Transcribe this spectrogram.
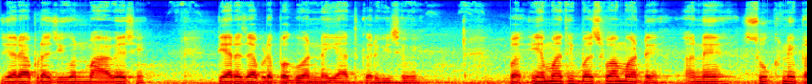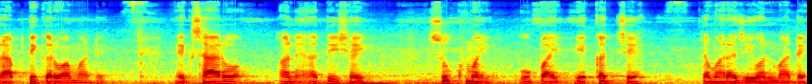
જ્યારે આપણા જીવનમાં આવે છે, ત્યારે જ આપણે ભગવાનને યાદ કરવી છે એમાંથી બચવા માટે અને સુખની પ્રાપ્તિ કરવા માટે એક સારો અને અતિશય સુખમય ઉપાય એક જ છે તમારા જીવન માટે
